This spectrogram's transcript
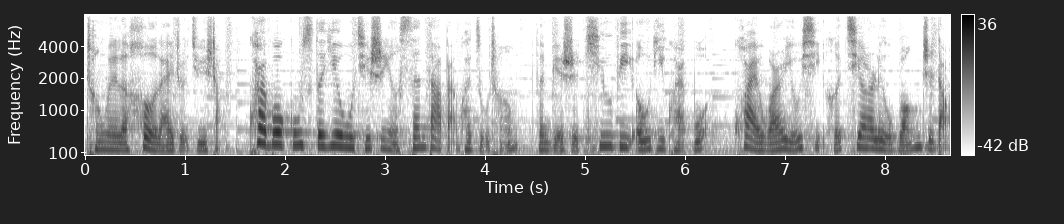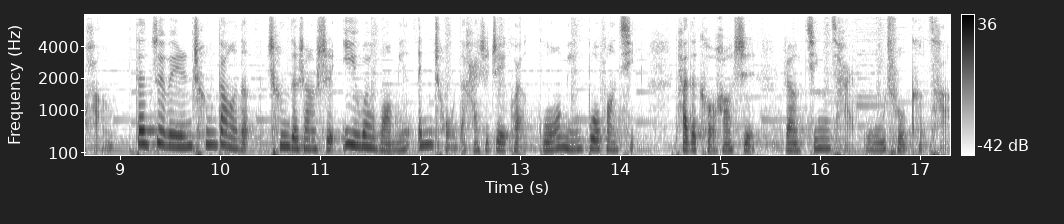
成为了后来者居上。快播公司的业务其实有三大板块组成，分别是 QVOD 快播、快玩游戏和七二六网址导航。但最为人称道的，称得上是亿万网民恩宠的，还是这款国民播放器。它的口号是让精彩无处可藏。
